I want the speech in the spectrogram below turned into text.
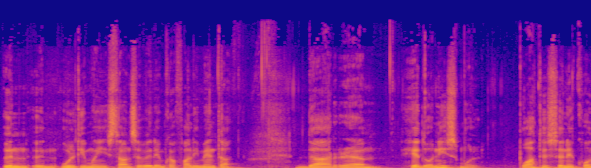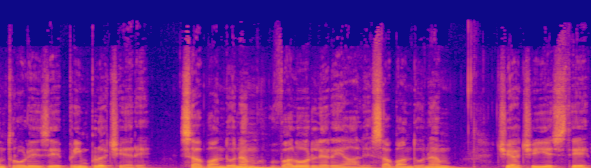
în, în ultimă instanță vedem că a falimentat. Dar uh, hedonismul poate să ne controleze prin plăcere, să abandonăm valorile reale, să abandonăm ceea ce este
